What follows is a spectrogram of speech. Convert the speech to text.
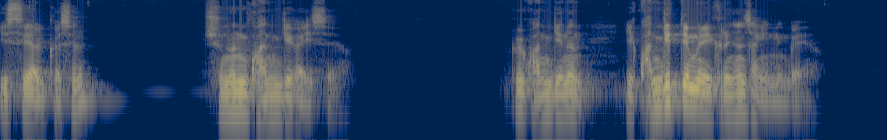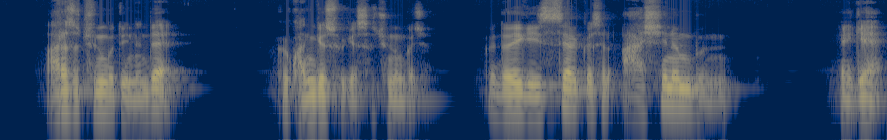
있어야 할 것을 주는 관계가 있어요. 그 관계는 이 관계 때문에 그런 현상이 있는 거예요. 알아서 주는 것도 있는데 그 관계 속에서 주는 거죠. 그 너에게 있어야 할 것을 아시는 분에게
